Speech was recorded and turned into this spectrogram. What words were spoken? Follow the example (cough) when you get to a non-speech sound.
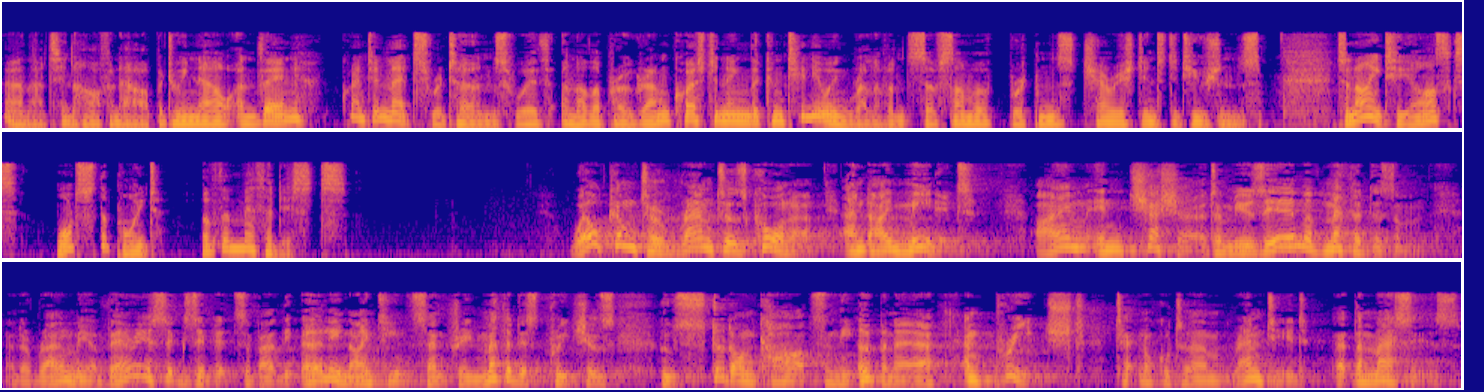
And that's in half an hour. Between now and then, Quentin Letts returns with another programme questioning the continuing relevance of some of Britain's cherished institutions. Tonight, he asks, what's the point of the Methodists? Welcome to Ranter's Corner, and I mean it. I'm in Cheshire at a museum of Methodism, and around me are various exhibits about the early 19th century Methodist preachers who stood on carts in the open air and preached, technical term ranted, at the masses.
